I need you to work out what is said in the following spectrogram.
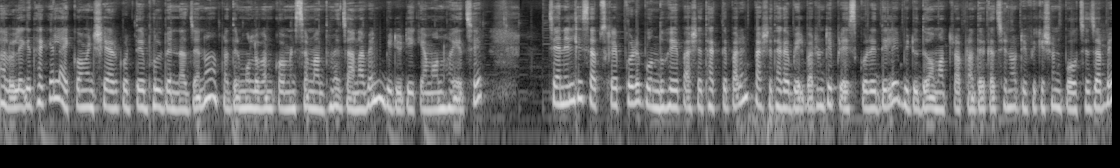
ভালো লেগে থাকে লাইক কমেন্ট শেয়ার করতে ভুলবেন না যেন আপনাদের মূল্যবান কমেন্টসের মাধ্যমে জানাবেন ভিডিওটি কেমন হয়েছে। চ্যানেলটি সাবস্ক্রাইব করে বন্ধু হয়ে পাশে থাকতে পারেন। পাশে থাকা বেল বাটনটি প্রেস করে দিলে ভিডিও দেওয়া মাত্র আপনাদের কাছে নোটিফিকেশন পৌঁছে যাবে।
